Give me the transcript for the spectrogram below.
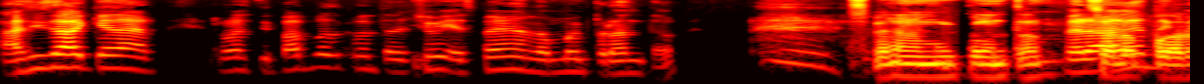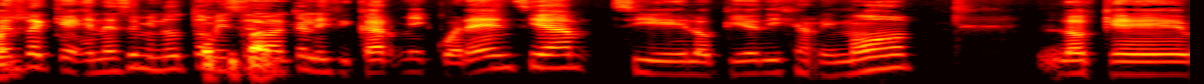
así se va a quedar. Rostipapas contra el Chuy, espérenlo muy pronto. Espérenlo muy pronto. Pero Solo hagan de cuenta que en ese minuto a mí se va a calificar mi coherencia, si lo que yo dije rimó, lo que,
